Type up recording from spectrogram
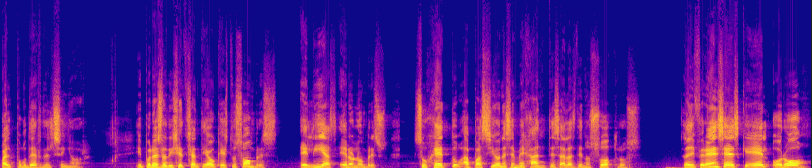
para el poder del Señor. Y por eso dice Santiago que estos hombres, Elías era un hombre sujeto a pasiones semejantes a las de nosotros. La diferencia es que él oró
